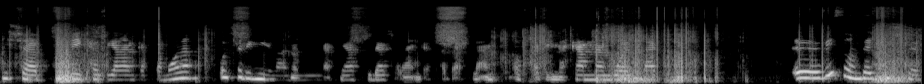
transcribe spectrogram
kisebb céghez jelentkeztem volna, ott pedig nyilván a német nyelvtudás elengedhetetlen. Az pedig nekem nem volt meg. Viszont egy kisebb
